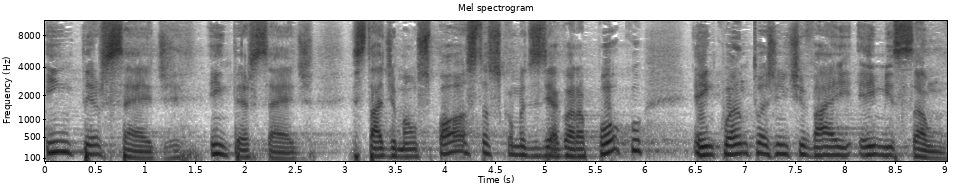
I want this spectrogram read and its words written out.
intercede, intercede. Está de mãos postas, como eu dizia agora há pouco, enquanto a gente vai em missão.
